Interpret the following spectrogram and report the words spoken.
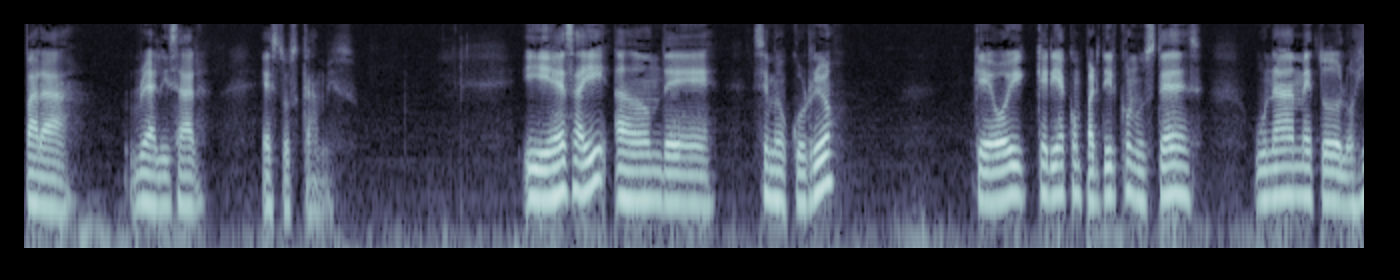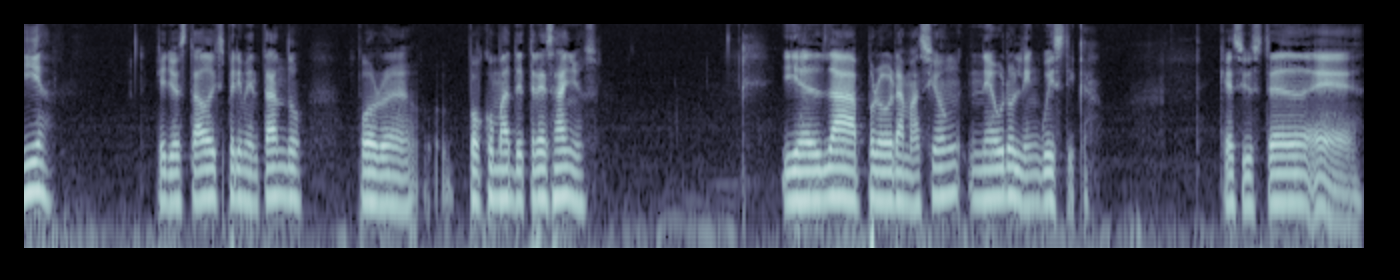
para realizar estos cambios. Y es ahí a donde se me ocurrió que hoy quería compartir con ustedes una metodología que yo he estado experimentando por eh, poco más de tres años. Y es la programación neurolingüística que si usted eh,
